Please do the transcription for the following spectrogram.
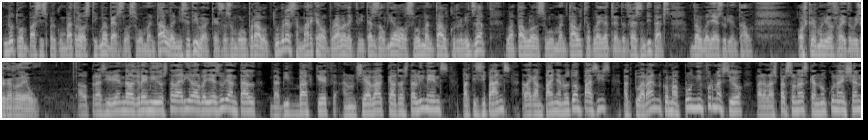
No t'ho passis per combatre l'estigma vers la salut mental. La iniciativa, que es desenvoluparà a l'octubre, s'emmarca en el programa d'activitats del Dia de la Salut Mental que organitza la Taula de Salut Mental que plega 33 entitats del Vallès Oriental. Òscar Muñoz Rey, Televisió Cardedeu. El president del Gremi d'Hostaleria del Vallès Oriental, David Vázquez, anunciava que els establiments participants a la campanya No t'ho passis actuaran com a punt d'informació per a les persones que no coneixen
